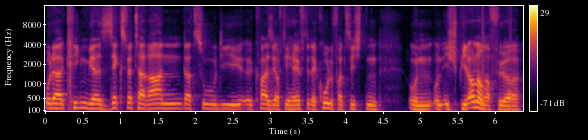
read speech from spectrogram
Oder kriegen wir sechs Veteranen dazu, die äh, quasi auf die Hälfte der Kohle verzichten und, und ich spiele auch nochmal für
